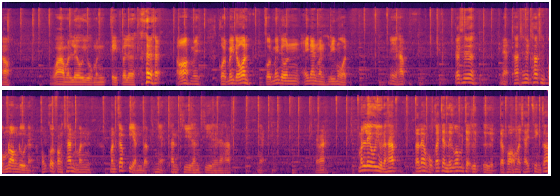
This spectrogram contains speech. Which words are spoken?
เอา ว่ามันเร็วอยู่มันติดไปเลย อ๋อไม่กดไม่โดน กดไม่โดนไอ้นั่นมันรีโมท นี่ครับ ก็คือเนี่ยถ้าเท่าเท่าที่ผมลองดูเนี่ย ผมกดฟังก์ชันมันมันก็เปลี่ยนแบบเนี่ยทันทีทันทีเลยนะครับ เนี่ยเห็นไหมมันเร็วอยู่นะครับ ตอนแรกผมก็จะนึกว่ามันจะอืดๆ แต่พอเอามาใช้จริงก็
